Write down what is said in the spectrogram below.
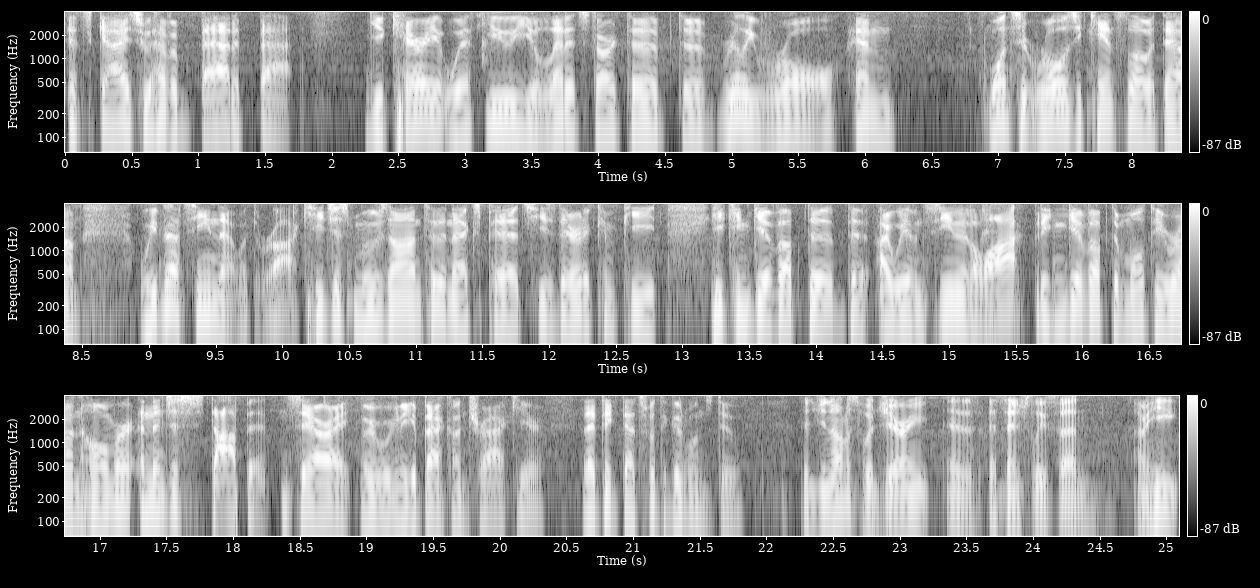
It's guys who have a bad at bat. You carry it with you, you let it start to, to really roll. And once it rolls, you can't slow it down. We've not seen that with The Rock. He just moves on to the next pitch. He's there to compete. He can give up the, the I, we haven't seen it a lot, but he can give up the multi run homer and then just stop it and say, all right, we're, we're going to get back on track here. And I think that's what the good ones do. Did you notice what Jerry essentially said? I mean, he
